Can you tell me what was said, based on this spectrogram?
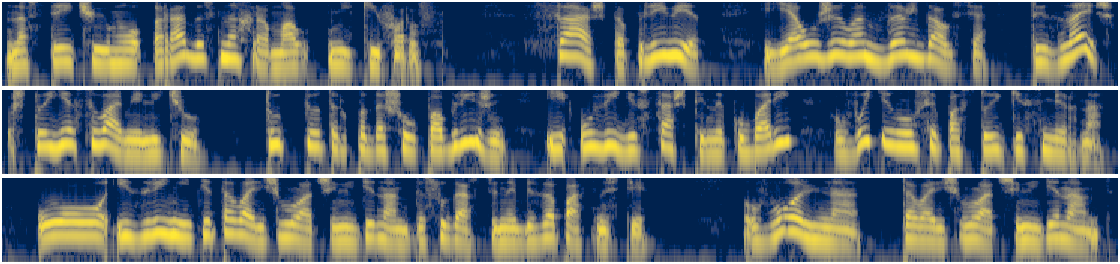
Навстречу ему радостно хромал Никифоров. «Сашка, привет! Я уже вас заждался. Ты знаешь, что я с вами лечу?» Тут Петр подошел поближе и, увидев Сашкины кубари, вытянулся по стойке смирно. «О, извините, товарищ младший лейтенант государственной безопасности!» «Вольно!» товарищ младший лейтенант!»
